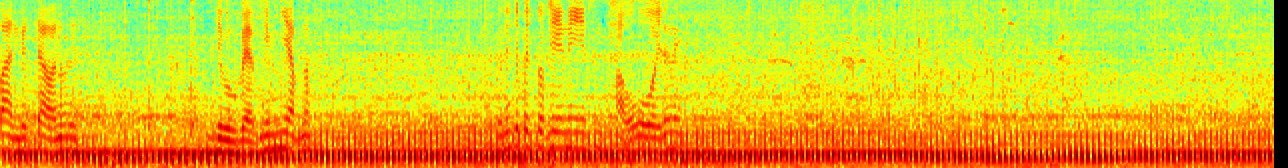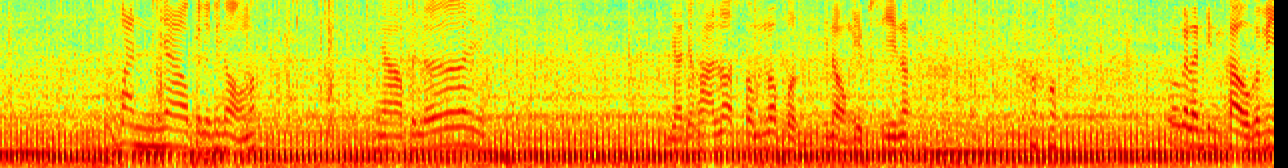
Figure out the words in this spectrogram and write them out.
บ้านกับเจ้าเนาะ อยู่แบบเงียบๆนะตัวนี้จะเป็นประเพณีชนเผ่าโอยนั่นเองบ้านยาวไปเลยพี่น้องเนาะยาวไปเลยเดี๋ยวจะพาลอดชมรอบเบิ่งพี่น้องเอฟซีเนาะก็กำลังกินข้าวก็มี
